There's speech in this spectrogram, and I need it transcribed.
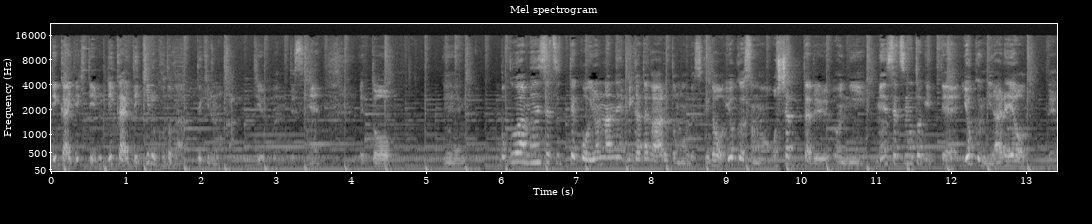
理解できている理解できることができるのかっていう部分ですね。えっと、え、僕は面接ってこういろんなね見方があると思うんですけどよくそのおっしゃってるように面接の時ってよく見られようって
